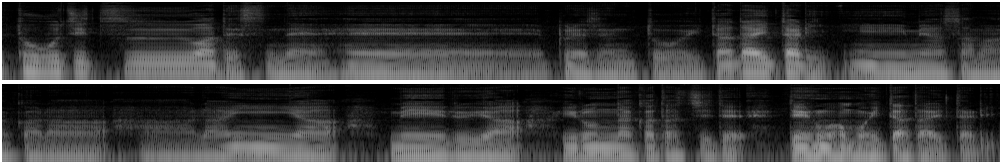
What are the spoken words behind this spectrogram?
当日はですね、えー、プレゼントをいただいたり、えー、皆様から LINE やメールやいろんな形で電話もいただいたり、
